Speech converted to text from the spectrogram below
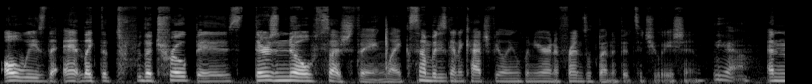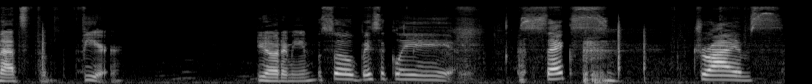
always the end. Like the tr- the trope is there's no such thing. Like somebody's gonna catch feelings when you're in a friends with benefit situation Yeah. and that's the fear. You know what I mean? So basically, sex drives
